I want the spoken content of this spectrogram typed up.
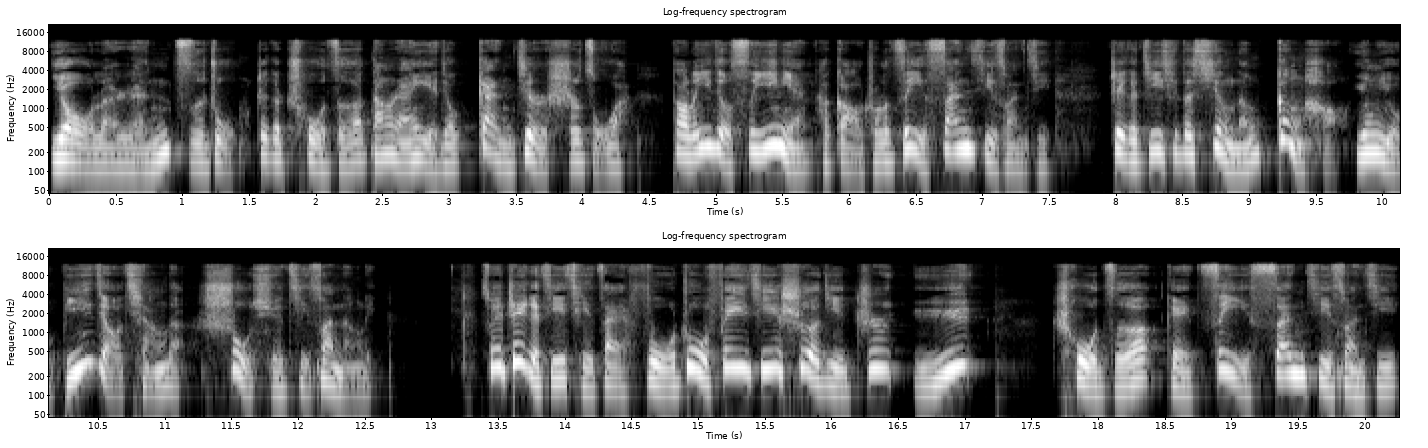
有了人资助，这个楚泽当然也就干劲儿十足啊！到了一九四一年，他搞出了 Z 三计算机。这个机器的性能更好，拥有比较强的数学计算能力。所以，这个机器在辅助飞机设计之余，楚泽给 Z 三计算机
